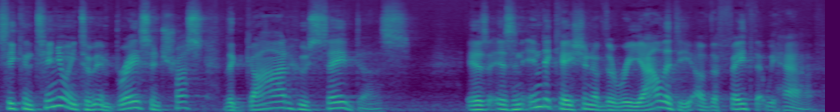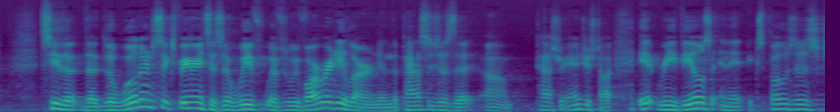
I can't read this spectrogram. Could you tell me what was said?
See, continuing to embrace and trust the God who saved us is, is an indication of the reality of the faith that we have. See, the, the, the wilderness experiences that we've, we've already learned in the passages that um, Pastor Andrews taught, it reveals and it exposes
